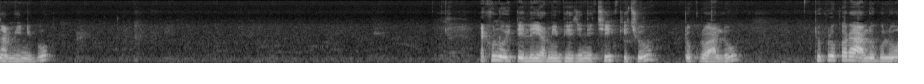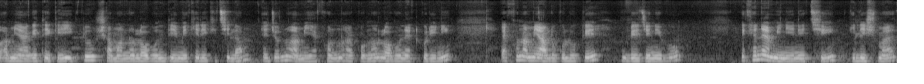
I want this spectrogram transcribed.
নামিয়ে নিব। এখন ওই তেলে আমি ভেজে নিচ্ছি কিছু টুকরো আলু। টুকরো করা আলুগুলো আমি আগে থেকেই একটু সামান্য লবণ দিয়ে মেখে রেখেছিলাম। এজন্য আমি এখন আর কোনো লবণ অ্যাড করিনি। এখন আমি আলুগুলোকে ভেজে নিব। এখানে আমি নিয়ে নিচ্ছি ইলিশ মাছ।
